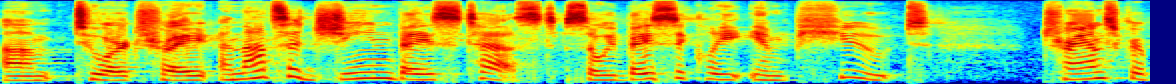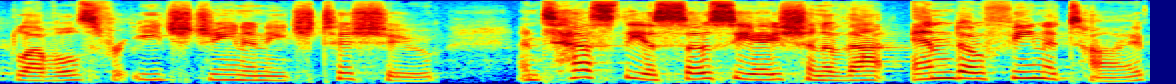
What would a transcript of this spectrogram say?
um, to our trait, and that's a gene-based test. So we basically impute transcript levels for each gene in each tissue and test the association of that endophenotype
